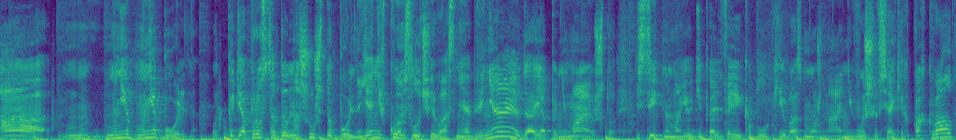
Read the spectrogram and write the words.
а мне, мне больно. Я просто доношу, что больно. Я ни в коем случае вас не обвиняю, да, я понимаю, что действительно мое декольте и каблуки, возможно, они выше всяких похвал,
